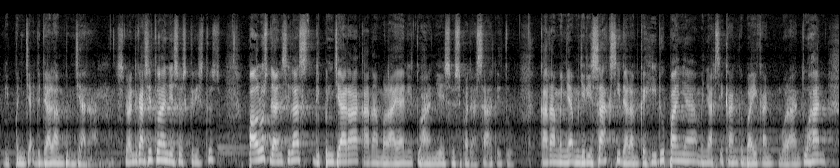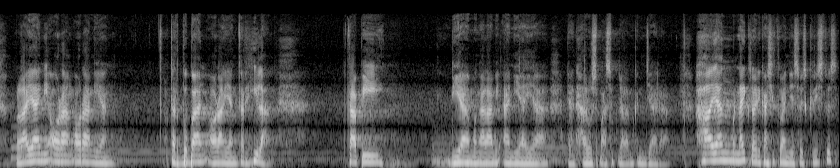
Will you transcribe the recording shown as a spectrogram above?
di, penja di dalam penjara. Sudah dikasih Tuhan Yesus Kristus, Paulus dan Silas dipenjara karena melayani Tuhan Yesus pada saat itu. Karena menjadi saksi dalam kehidupannya, menyaksikan kebaikan kemurahan Tuhan, melayani orang-orang yang terbeban, orang yang terhilang. Tapi dia mengalami aniaya dan harus masuk dalam penjara. Hal yang menarik dari dikasih Tuhan Yesus Kristus,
